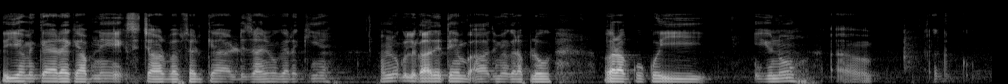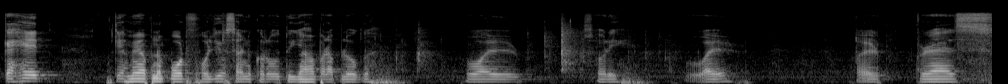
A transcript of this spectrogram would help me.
तो ये हमें कह रहा है कि आपने एक से चार वेबसाइट क्या डिज़ाइन वगैरह किए हैं? हम लोग लगा देते हैं बाद में अगर आप लोग अगर आपको कोई यू you नो know, कहे कि हमें अपना पोर्टफोलियो सेंड करो तो यहाँ पर आप लोग world sorry world world press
